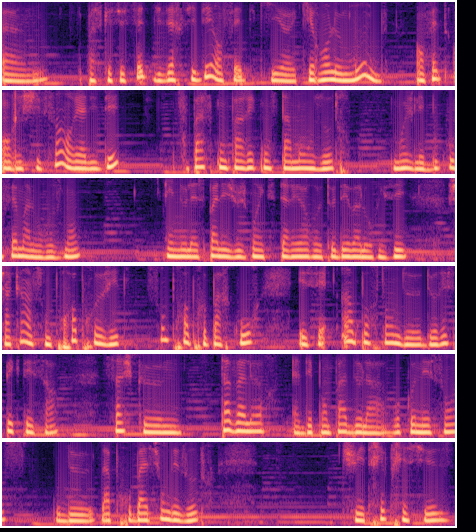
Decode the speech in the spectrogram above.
Euh, parce que c'est cette diversité en fait qui, euh, qui rend le monde en fait enrichissant en réalité. Faut pas se comparer constamment aux autres. Moi, je l'ai beaucoup fait malheureusement. Et ne laisse pas les jugements extérieurs te dévaloriser. Chacun a son propre rythme, son propre parcours, et c'est important de, respecter ça. Sache que ta valeur, elle dépend pas de la reconnaissance ou de l'approbation des autres. Tu es très précieuse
